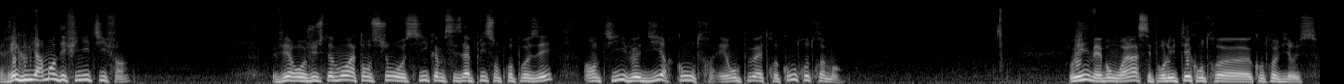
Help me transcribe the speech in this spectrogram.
régulièrement définitif. Hein. Véro, justement, attention aussi, comme ces applis sont proposées, anti veut dire contre, et on peut être contre autrement. Oui, mais bon, voilà, c'est pour lutter contre, contre le virus.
